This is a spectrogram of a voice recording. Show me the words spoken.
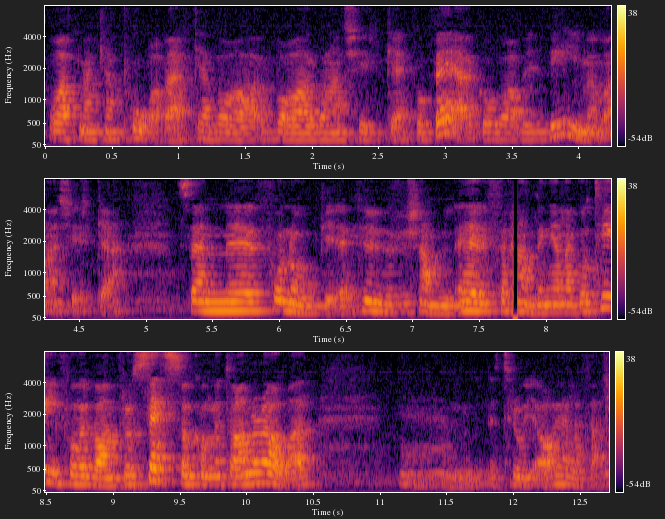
och att man kan påverka var, var vår kyrka är på väg och vad vi vill med vår kyrka. Sen eh, får nog hur eh, förhandlingarna går till får väl vara en process som kommer ta några år. Det tror jag i alla fall.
